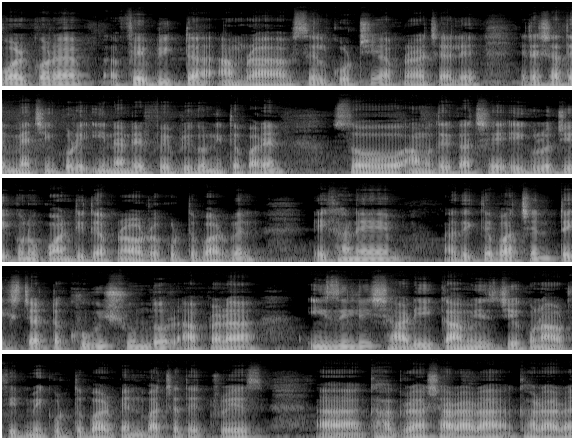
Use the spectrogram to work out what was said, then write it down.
ওয়ার্ক করা ফেব্রিকটা আমরা সেল করছি। আপনারা চাইলে এটার সাথে ম্যাচিং করে ইনারের ফেব্রিকও নিতে পারেন। সো আমাদের কাছে এগুলো যে কোনো কোয়ান্টিটি আপনারা অর্ডার করতে পারবেন। এখানে দেখতে পাচ্ছেন টেক্সচারটা খুবই সুন্দর। আপনারা ইজিলি শাড়ি, কামিজ যে কোনো আউটফিট মেক করতে পারবেন। বাচ্চাদের ড্রেস ঘাগরা, সারারা, ঘাড়ারা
